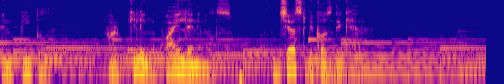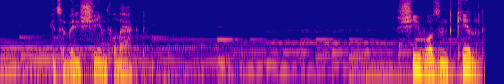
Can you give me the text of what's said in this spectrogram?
and people are killing wild animals just because they can. It's a very shameful act. She wasn't killed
